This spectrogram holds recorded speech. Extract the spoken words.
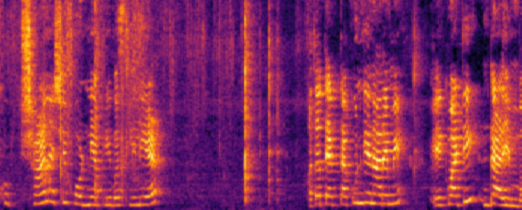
खूप छान अशी फोडणी आपली बसलेली आहे. आता त्यात टाकून घेणार आहे मी एक वाटी डाळिंब.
